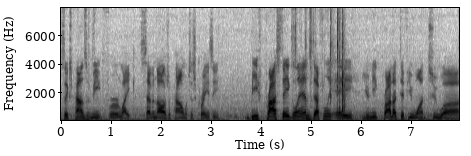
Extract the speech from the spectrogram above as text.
six pounds of meat for like $7 a pound, which is crazy. Beef prostate glands, definitely a unique product if you want to uh,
